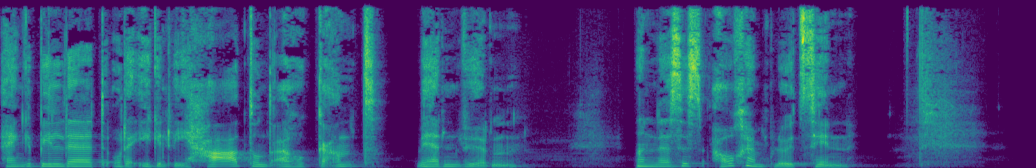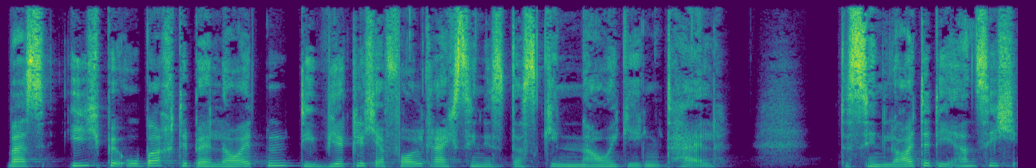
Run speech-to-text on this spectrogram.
eingebildet oder irgendwie hart und arrogant werden würden. Und das ist auch ein Blödsinn. Was ich beobachte bei Leuten, die wirklich erfolgreich sind, ist das genaue Gegenteil. Das sind Leute, die an sich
